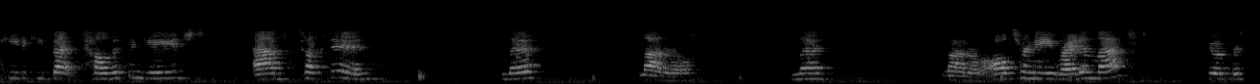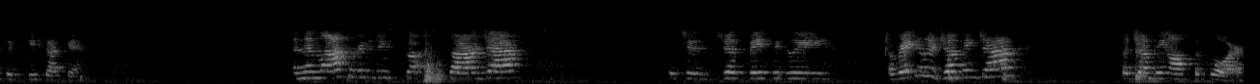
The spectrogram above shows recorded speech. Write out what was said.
Key to keep that pelvis engaged, abs tucked in, lift, lateral, lift, lateral. Alternate right and left. Do it for 60 seconds. And then last, we're going to do star jacks, which is just basically a regular jumping jack, but jumping off the floor.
